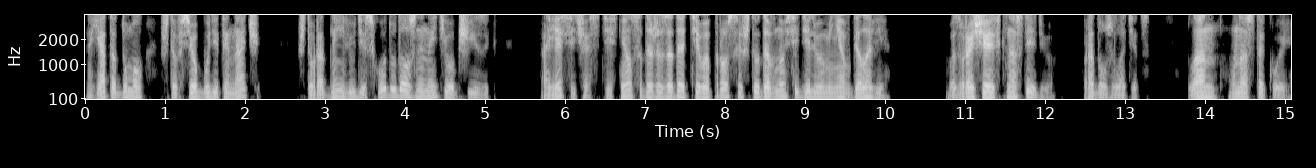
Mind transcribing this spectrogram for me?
Но я-то думал, что все будет иначе, что родные люди сходу должны найти общий язык. А я сейчас стеснялся даже задать те вопросы, что давно сидели у меня в голове. «Возвращаясь к наследию», — продолжил отец. «План у нас такой.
